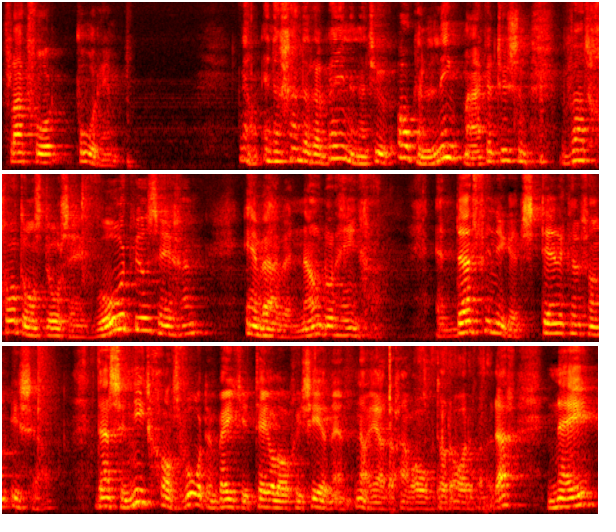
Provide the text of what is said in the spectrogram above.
Vlak voor Purim. Nou, en dan gaan de rabbijnen natuurlijk ook een link maken tussen wat God ons door zijn woord wil zeggen en waar we nou doorheen gaan. En dat vind ik het sterke van Israël. Dat ze niet Gods woord een beetje theologiseren en nou ja, dan gaan we over tot de orde van de dag. Nee,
